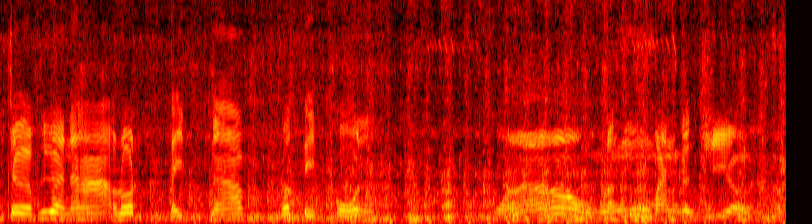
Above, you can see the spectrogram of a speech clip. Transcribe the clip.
มาเจอเพื่อนนะฮะ รถติดนะครับ รถติดโคน ว้าวกำลังมุ่งมั่นกันเชียวนะครับ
